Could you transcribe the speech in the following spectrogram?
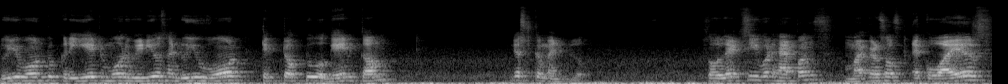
do you want to create more videos and do you want tiktok to again come? Just comment below. So let's see what happens. Microsoft acquires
